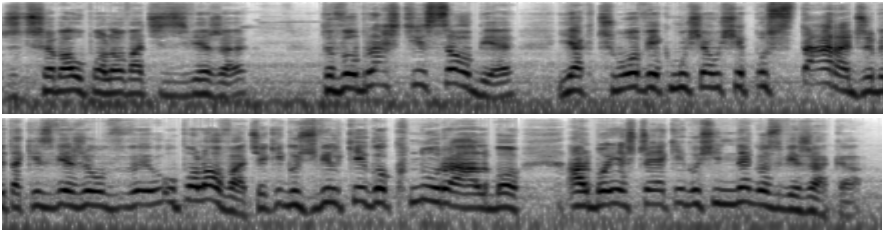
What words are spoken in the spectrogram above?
że trzeba upolować zwierzę, to wyobraźcie sobie, jak człowiek musiał się postarać, żeby takie zwierzę upolować, jakiegoś wielkiego knura albo, albo jeszcze jakiegoś innego zwierzaka.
